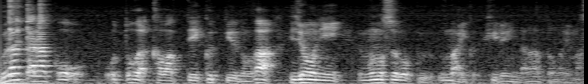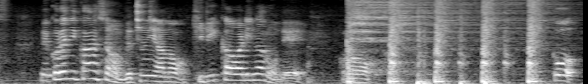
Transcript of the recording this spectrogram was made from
裏からこう音が変わっていくっていうのが非常にものすごくうまいフィルインだなと思います。でこれに関しても別にあの切り替わりなのでこのこう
